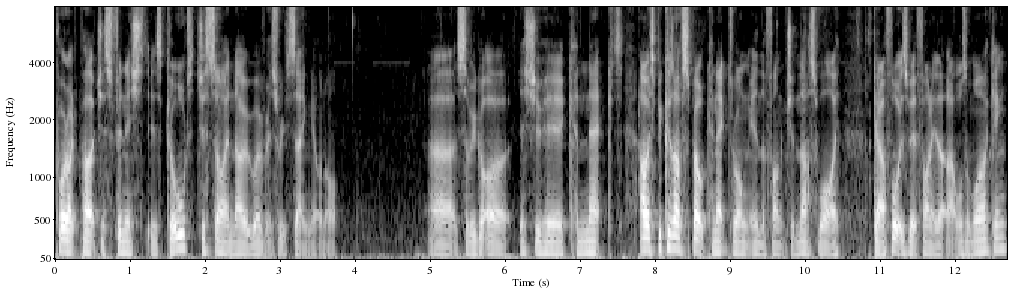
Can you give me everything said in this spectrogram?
product purchase finished is called, just so I know whether it's resetting it or not. Uh, so we've got a issue here, connect. Oh, it's because I've spelled connect wrong in the function, that's why. Okay, I thought it was a bit funny that that wasn't working.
